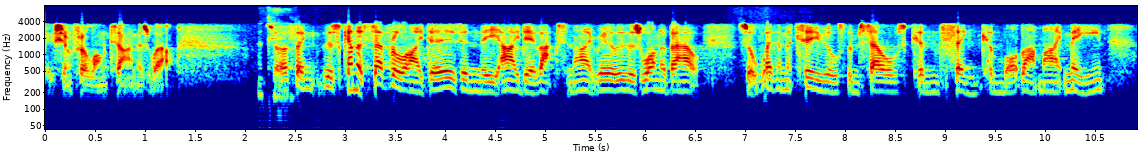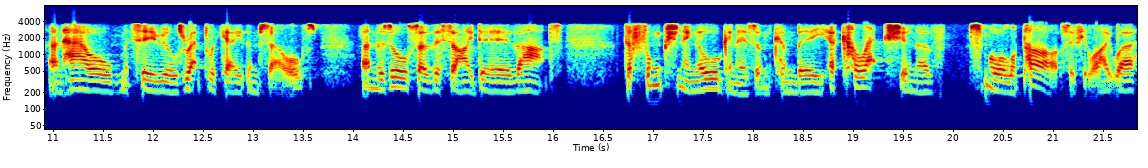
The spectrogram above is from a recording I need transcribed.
fiction for a long time as well. Okay. So I think there's kind of several ideas in the idea of axonite, really. There's one about sort of whether materials themselves can think and what that might mean, and how materials replicate themselves. And there's also this idea that the functioning organism can be a collection of smaller parts, if you like, where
